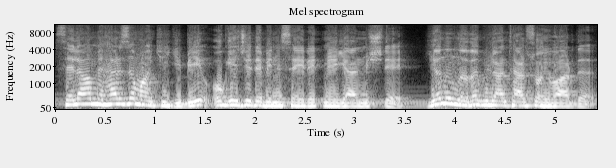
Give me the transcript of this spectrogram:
Selami her zamanki gibi o gece de beni seyretmeye gelmişti. Yanında da Bülent Ersoy vardı.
